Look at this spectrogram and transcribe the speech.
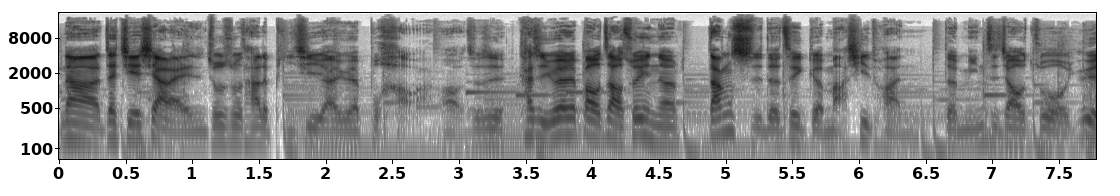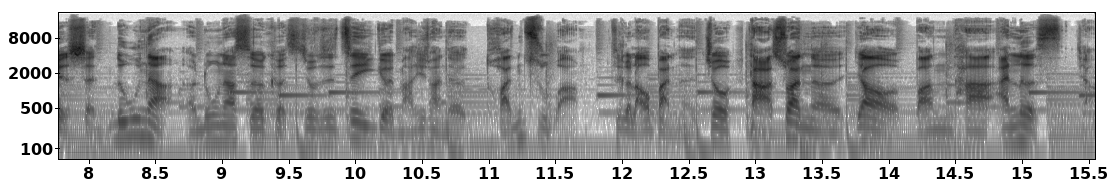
那在接下来就是说他的脾气越来越不好啊，哦，就是开始越来越暴躁，所以呢，当时的这个马戏团的名字叫做月神 Luna，呃，Luna Circus 就是这一个马戏团的团主啊，这个老板呢就打算呢要帮他安乐死，这样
